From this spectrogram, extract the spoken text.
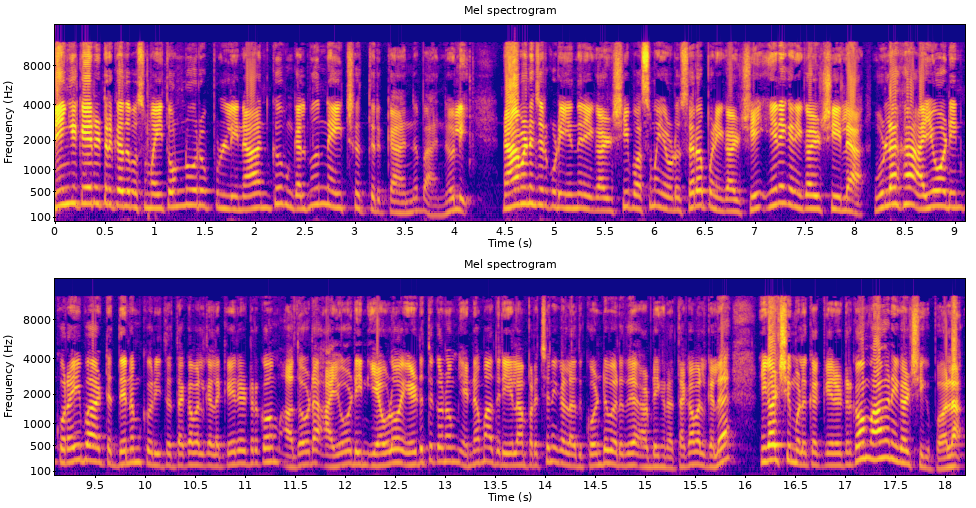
நீங்க கேட்டுட்டு இருக்கிறது பசுமை தொண்ணூறு புள்ளி நான்கு. உங்கள் முன்னேற்றத்திற்கான வானொலி. நாம் நினைச்சிருக்கூடிய இந்த நிகழ்ச்சி பசுமையோட சிறப்பு நிகழ்ச்சி இன்னைக்கு நிகழ்ச்சியில உலக அயோடின் குறைபாட்டு தினம் குறித்த தகவல்களை கேட்டுட்டு இருக்கோம் அதோட அயோடின் எவ்வளோ எடுத்துக்கணும் என்ன மாதிரி எல்லாம் பிரச்சனைகள் அது கொண்டு வருது அப்படிங்கிற தகவல்களை நிகழ்ச்சி முழுக்க கேட்டுட்டு இருக்கோம் வாங்க நிகழ்ச்சிக்கு போகலாம்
